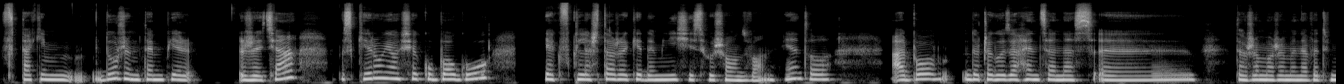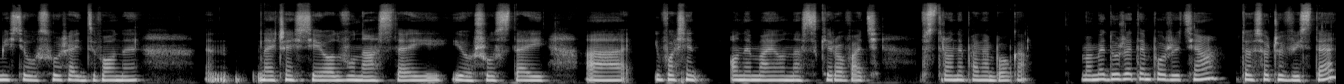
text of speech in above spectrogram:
w takim dużym tempie życia skierują się ku Bogu, jak w klasztorze, kiedy mnisi słyszą dzwon. Nie? To, albo do czego zachęca nas yy, to, że możemy nawet w mieście usłyszeć dzwony yy, najczęściej o 12 i o 6, a, i właśnie one mają nas skierować w stronę Pana Boga. Mamy duże tempo życia, to jest oczywiste,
